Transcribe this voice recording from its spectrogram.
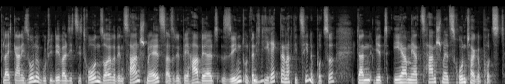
vielleicht gar nicht so eine gute Idee, weil die Zitronensäure den Zahnschmelz, also den pH-Wert sinkt und wenn ich direkt danach die Zähne putze, dann wird eher mehr Zahnschmelz runtergeputzt.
